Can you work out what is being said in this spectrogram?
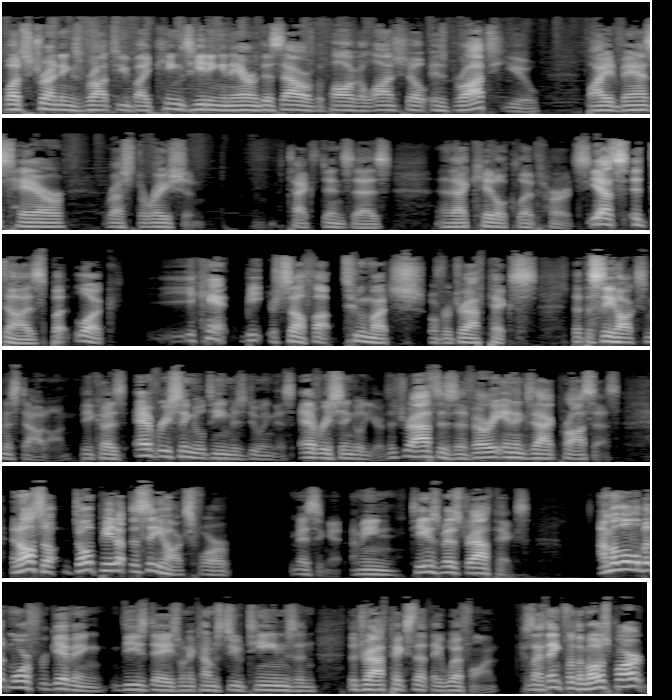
What's Trending is brought to you by King's Heating and Air. And this hour of the Paul Gallant Show is brought to you by Advanced Hair Restoration. Text in says, and that Kittle clip hurts. Yes, it does. But look, you can't beat yourself up too much over draft picks that the Seahawks missed out on because every single team is doing this every single year. The draft is a very inexact process. And also, don't beat up the Seahawks for missing it. I mean, teams miss draft picks. I'm a little bit more forgiving these days when it comes to teams and the draft picks that they whiff on because I think for the most part,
